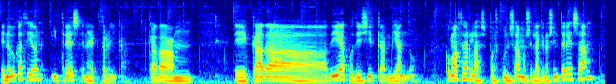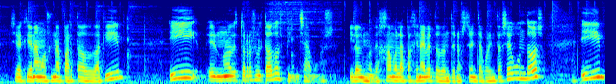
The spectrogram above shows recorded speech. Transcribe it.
en educación y 3 en electrónica. Cada, mm, eh, cada día podéis ir cambiando. ¿Cómo hacerlas? Pues pulsamos en la que nos interesa, seleccionamos un apartado de aquí y en uno de estos resultados pinchamos. Y lo mismo, dejamos la página abierta durante unos 30-40 segundos y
